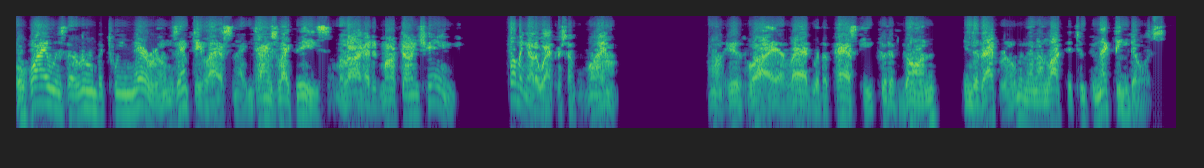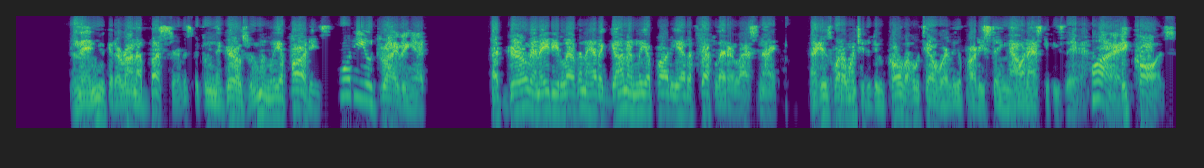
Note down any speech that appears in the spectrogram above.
Well, why was the room between their rooms empty last night in times like these? Millar had it marked on change. Plumbing out of whack or something. Why? Oh. Well, here's why. A lad with a pass key could have gone into that room and then unlocked the two connecting doors. And then you could have run a bus service between the girls' room and Leopardi's. What are you driving at? That girl in 811 had a gun and Leopardi had a threat letter last night. Now, here's what I want you to do. Call the hotel where Leopardi's staying now and ask if he's there. Why? Because.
